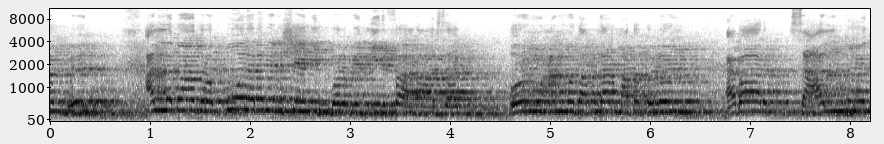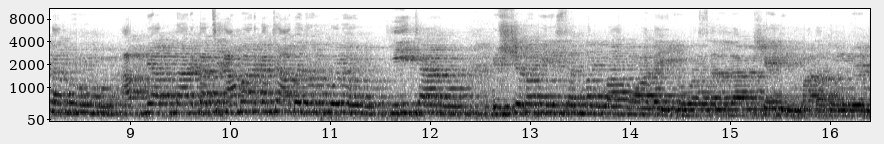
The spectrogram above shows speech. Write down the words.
থাকবেন। আল্লাহ রব্বুল সেই দিন বলবেন, ইরফা রাসাক ও আপনার মাথা তুলুন। এবার আপনি আপনার কাছে আমার কাছে আবেদন করুন কি চান? বিশ্বনবী সাল্লাল্লাহু আলাইহি ওয়াসাল্লাম সেই মাথা তুলবেন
